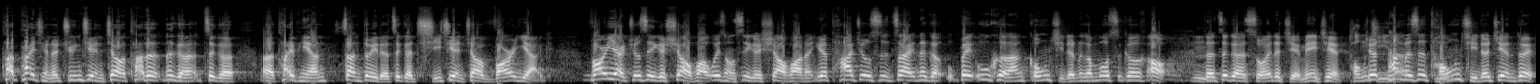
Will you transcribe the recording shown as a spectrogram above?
他派遣的军舰叫他的那个这个呃太平洋战队的这个旗舰叫 Varyag，Varyag 就是一个笑话，为什么是一个笑话呢？因为它就是在那个被乌克兰攻击的那个莫斯科号的这个所谓的姐妹舰，就他们是同级的舰队，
